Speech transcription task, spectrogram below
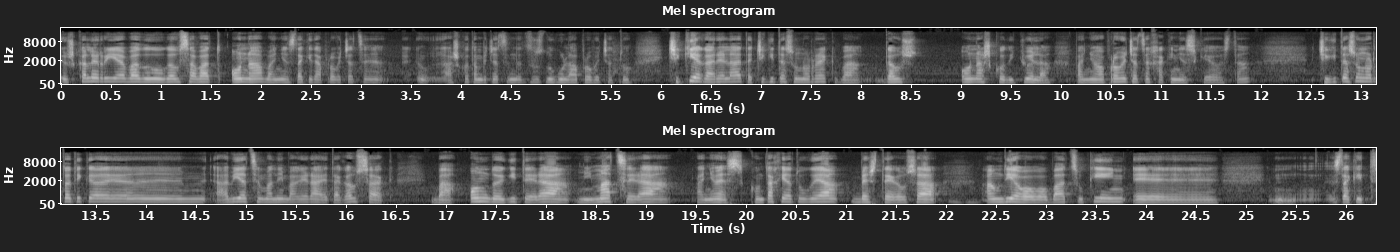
Euskal Herria badu gauza bat ona, baina ez dakit aprobetsatzen, askotan betxatzen dut dugula aprobetsatu. Txikia garela eta txikitasun horrek ba, gauz on asko dituela, baina aprobetsatzen jakinezkeo, ezta? Txikitasun hortatik e, abiatzen baldin bagera eta gauzak ba, ondo egitera, mimatzera, baino ez, kontagiatu gea beste gauza handiago batzukin, e, ez dakit,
